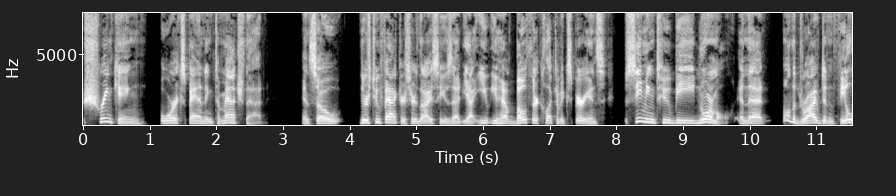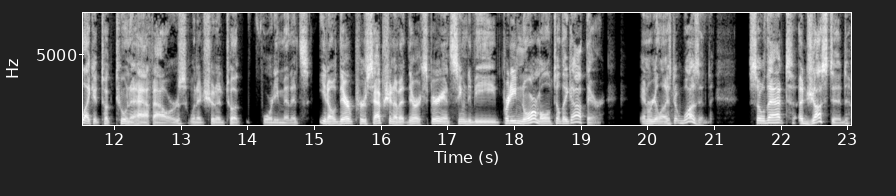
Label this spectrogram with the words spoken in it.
shrinking or expanding to match that. And so there's two factors here that i see is that yeah you you have both their collective experience seeming to be normal and that well the drive didn't feel like it took two and a half hours when it should have took 40 minutes. You know their perception of it their experience seemed to be pretty normal until they got there and realized it wasn't. So that adjusted,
